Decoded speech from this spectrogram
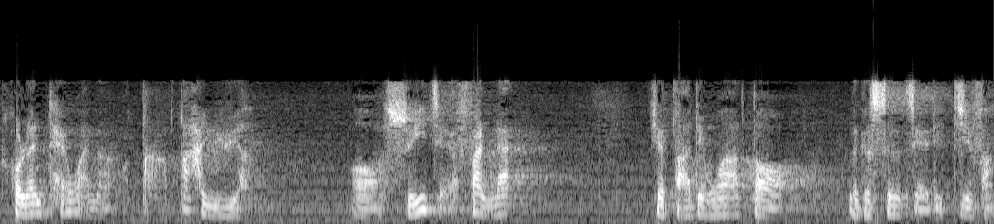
后来台湾呢大大雨啊，哦，水灾泛滥，就打电话到那个受灾的地方。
